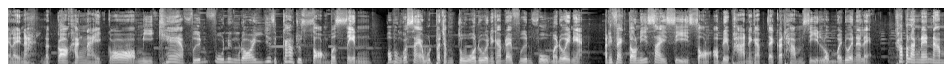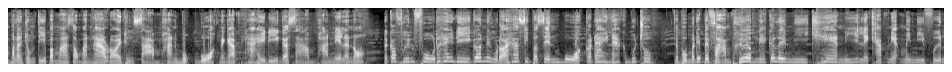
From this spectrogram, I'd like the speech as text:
อะไรนะ แล้วก็ข้างในก็มีแค่ฟื้นฟู 129.2%เพราะผมก็ใส่อาวุธประจำตัวด้วยนะครับ ได้ฟื้นฟูมาด้วยเนี่ยอาร์ติแฟกต์ตอนนี้ใส่ 4 2 ออฟเดพาร์นะครับ แต่ก็ทำ4 ลมไว้ด้วยนั่นแหละค่าพลังแนะนำพลังโจมตีประมาณ 2,500 ถึง 3,000บุกบวกนะครับ ถ้าให้ดีก็ 3,000เนี่ยแหละเนาะ แล้วก็ฟื้นฟูถ้าให้ดีก็ 150%บวกก็ได้นะคุณผู้ชม แต่ผมไม่ได้ไปฟาร์มเพิ่มไงก็เลยมีแค่นี้เลยครับ เนี่ยไม่มีฟื้น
